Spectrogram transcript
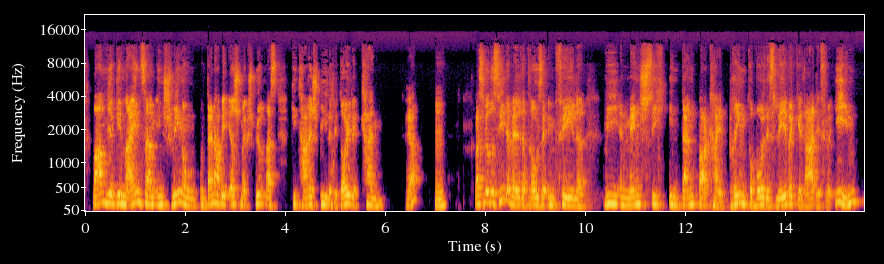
waren wir gemeinsam in Schwingung und dann habe ich erst mal gespürt, was Gitarre spielen bedeuten kann. Ja? Mhm. Was würde Sie der Welt da draußen empfehlen, wie ein Mensch sich in Dankbarkeit bringt, obwohl das Leben gerade für ihn,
